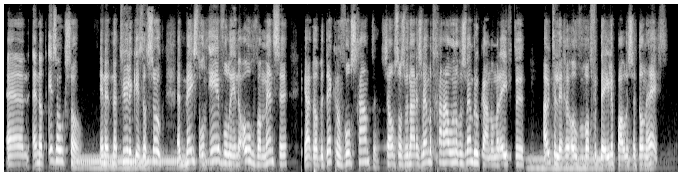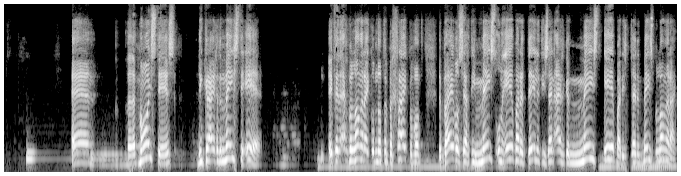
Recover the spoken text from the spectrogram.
En, en dat is ook zo. In het natuurlijke is dat zo. Het meest oneervolle in de ogen van mensen, ja, dat bedekken we vol schaamte. Zelfs als we naar de zwembad gaan, houden we nog een zwembroek aan. Om maar even te, uit te leggen over wat voor delen Paulus het dan heeft. En het mooiste is, die krijgen de meeste eer. Ik vind het echt belangrijk om dat te begrijpen, want de Bijbel zegt die meest oneerbare delen, die zijn eigenlijk het meest eerbaar, die zijn het meest belangrijk.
